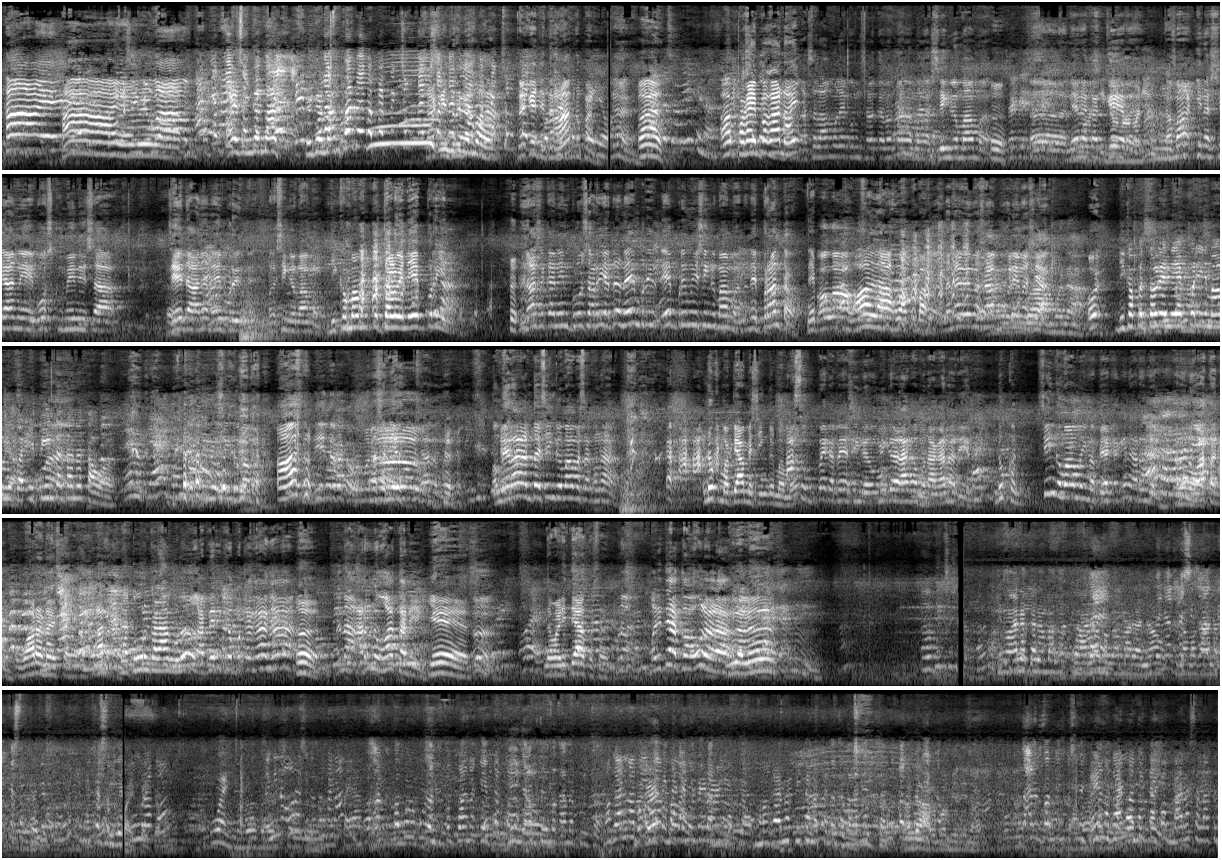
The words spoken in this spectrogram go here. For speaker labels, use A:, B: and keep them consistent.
A: Hi!
B: Hi,
A: Single
B: everyone.
A: mom.
B: Ay, single man. Single man. Single.
A: Sakit ito
B: Ha?
A: sa depan.
B: Ah, ah pakain pakanay.
A: Assalamualaikum sa kanon ka mga single mama.
B: Eh.
A: Uh, nena ka ger. Namaki na siya ni boss kumini sa Jeddah na April mga single mama.
B: Di ka mamutalo in April.
A: Nasa kanin grocery ada na April April mo yung single mama. Na brantaw.
B: Nep- Allahu Akbar.
A: Nanawe masabu ni masya.
B: Oh, di ka patalo in April ni mamu ka. Ipinta ta na tawa. Ah?
A: Dito na ko. Asa ni? Omeran tayo single mama sa kuna.
B: Ano kung mapiyame single mama?
A: Asog pa ka pa single umika raga mo na kana din.
B: Ano kan?
A: Single mama yung mabiyag ka kinaran din. Ano nuwatan ni?
B: Wara na siya. Ah, naturong ka lang.
A: Oh, aperi ka pa kagaga.
B: Eh.
A: Na ano nuwatan ni?
B: Yes.
A: Eh.
B: Namaliti ako sa.
A: Maliti ako ula lang.
B: Ulala.
C: Inuana ka ng mga kuwana, mga maranaw, na maghanap ka. Uy. Mabulukulan, pagpana kayo, hindi niya ang maghanap pizza.
D: Magana pita
C: Maghanap pizza na talaga.
D: Ay, magana pita pa para sa lahat.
